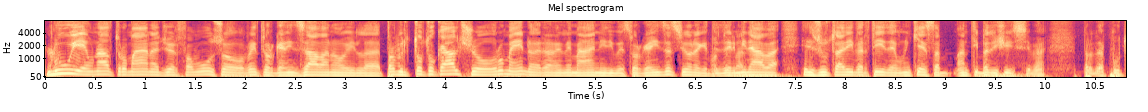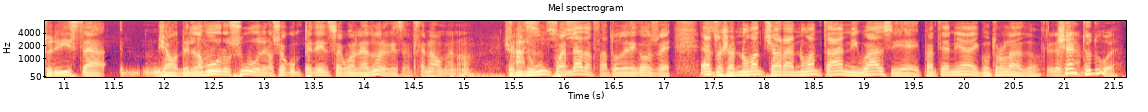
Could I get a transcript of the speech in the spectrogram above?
lui e un altro manager famoso, organizzavano il, proprio il totocalcio rumeno, era nelle mani di questa organizzazione che determinava i risultati di partita, è un'inchiesta antipaticissima, però dal punto di vista diciamo, del lavoro suo, della sua competenza come allenatore, questo è un fenomeno. Cioè, lui Ah, dovunque sì, è andato ha fatto delle cose. Adesso c'ha 90, avrà 90 anni quasi. E quanti anni hai controllato? 102.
